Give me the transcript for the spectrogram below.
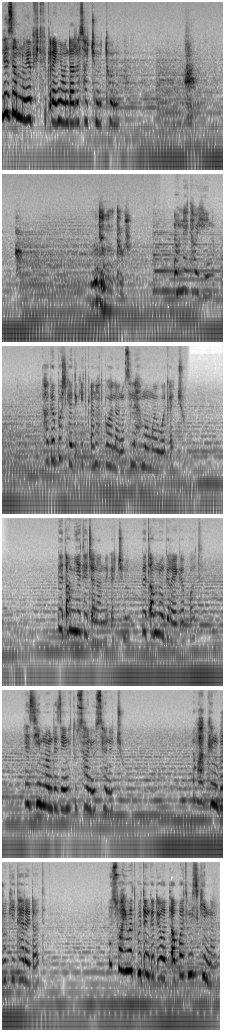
ለዛም ነው የበፊት ፍቅረኛዋ እንዳረሳች የምትሆነው። ምንድን ነው? እውነታው ይሄ ነው። ካገባች ከጥቂት ቀናት በኋላ ነው ስለ ህመሟ ያወቀችው። በጣም እየተጨናነቀች ነው። በጣም ነው ግራ የገባት። ለዚህም ነው እንደዚህ አይነት ውሳኔ ወሰነችው። እባክን ብሩኬ ተረዳት። እሷ ህይወት ውጥንቅጡ የወጣባት ምስኪን ናት።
